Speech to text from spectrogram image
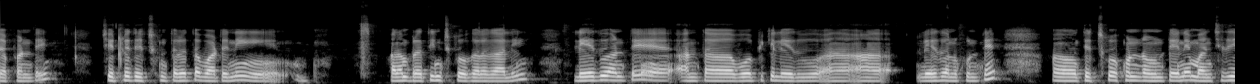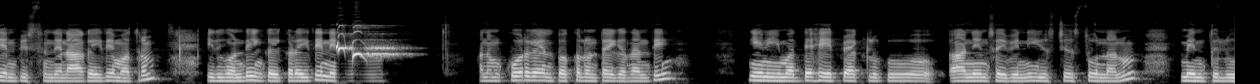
చెప్పండి? చెట్లు తెచ్చుకున్న తర్వాత వాటిని మనం బ్రతించుకోగలగాలి లేదు అంటే అంత ఓపిక లేదు లేదు అనుకుంటే తెచ్చుకోకుండా ఉంటేనే మంచిది అనిపిస్తుంది. నాకైతే మాత్రం ఇదిగోండి ఇంకా ఇక్కడైతే నేను మనం కూరగాయల తొక్కలు ఉంటాయి కదండి. నేను ఈ మధ్య హెయిర్ ప్యాక్లకు ఆనియన్స్ ఇవన్నీ యూస్ చేస్తూ ఉన్నాను. మెంతులు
